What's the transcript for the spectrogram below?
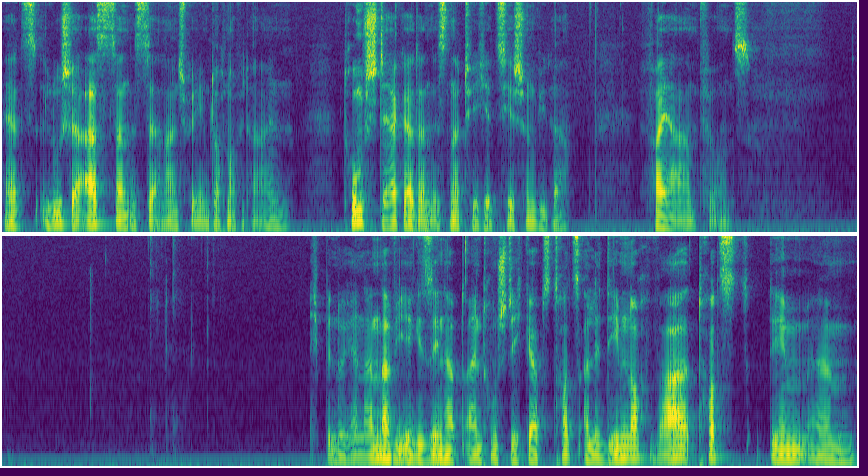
Herz Lusche Ass, dann ist der Alleinspieler eben doch noch wieder ein Trumpf stärker, dann ist natürlich jetzt hier schon wieder Feierabend für uns. Ich bin durcheinander, wie ihr gesehen habt, ein Trumpfstich gab es trotz alledem noch, war trotzdem ähm,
